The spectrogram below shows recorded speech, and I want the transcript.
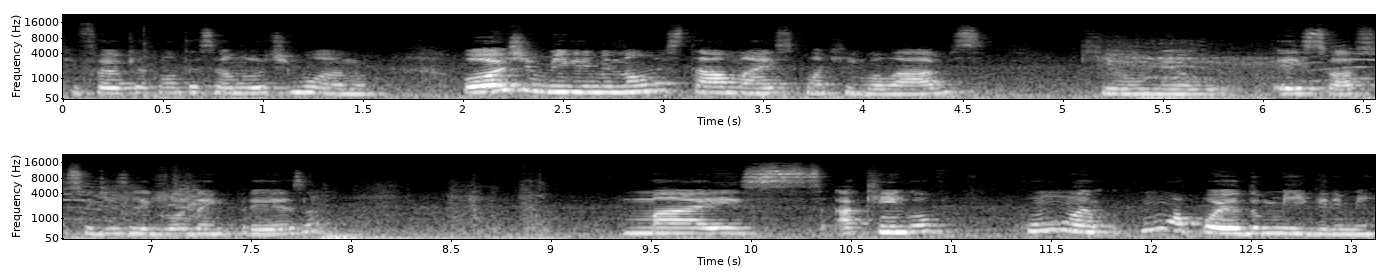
que foi o que aconteceu no último ano. Hoje, o Migrime não está mais com a Kingo Labs, que o meu ex-sócio se desligou da empresa, mas a Kingo, com, com o apoio do Migrime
